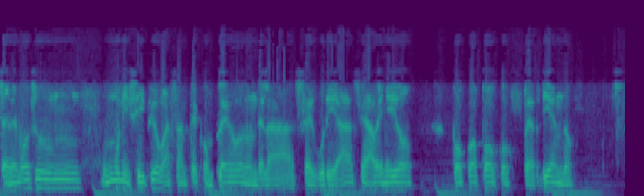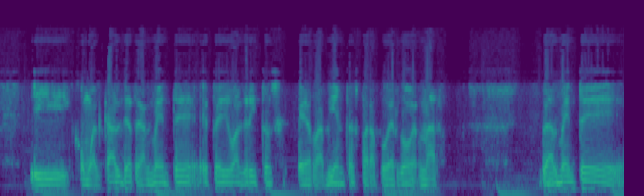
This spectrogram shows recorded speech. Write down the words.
tenemos un, municipio bastante complejo donde la seguridad se ha venido poco a poco perdiendo y como alcalde realmente he pedido a gritos herramientas para poder gobernar. Realmente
